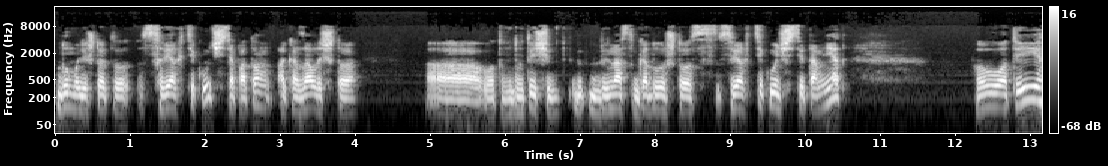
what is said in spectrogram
думали, что это сверхтекучесть, а потом оказалось, что а, вот в 2012 году, что сверхтекучести там нет. Вот, и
